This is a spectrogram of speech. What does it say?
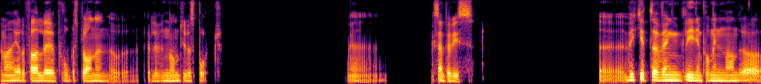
när man i alla fall är på fotbollsplanen eller någon typ av sport. Eh, exempelvis. vilket även glider in på min andra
